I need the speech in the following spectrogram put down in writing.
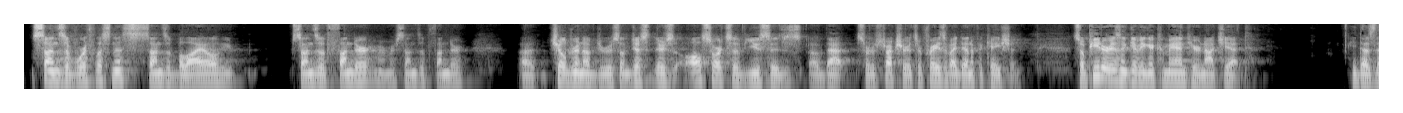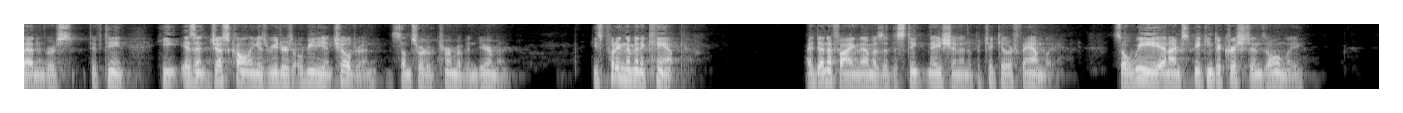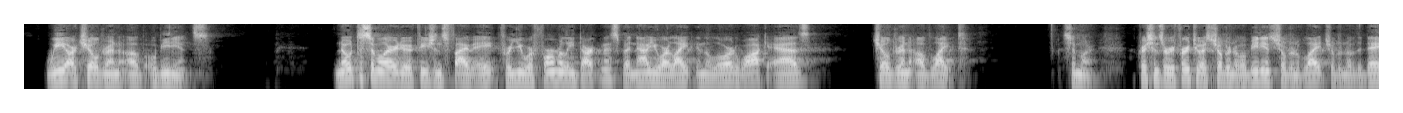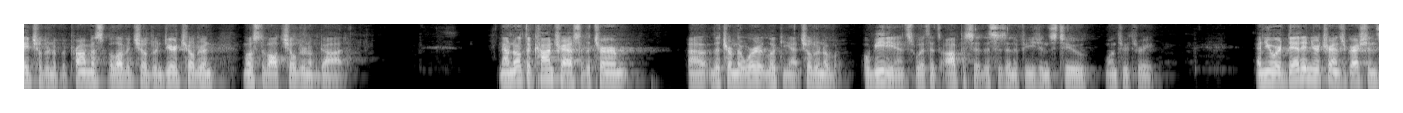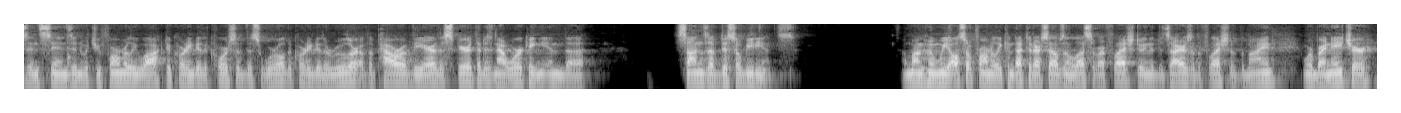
sons of worthlessness, sons of Belial, sons of thunder. Remember, sons of thunder? Uh, children of Jerusalem. Just there's all sorts of uses of that sort of structure. It's a phrase of identification. So Peter isn't giving a command here, not yet. He does that in verse 15. He isn't just calling his readers obedient children, some sort of term of endearment. He's putting them in a camp, identifying them as a distinct nation and a particular family. So we, and I'm speaking to Christians only, we are children of obedience. Note the similarity to Ephesians 5 8. For you were formerly darkness, but now you are light in the Lord. Walk as children of light. Similar. Christians are referred to as children of obedience, children of light, children of the day, children of the promise, beloved children, dear children, most of all, children of God. Now, note the contrast of the term, uh, the term that we're looking at, children of obedience with its opposite. This is in Ephesians 2, 1 through 3. And you were dead in your transgressions and sins in which you formerly walked according to the course of this world, according to the ruler of the power of the air, the spirit that is now working in the sons of disobedience, among whom we also formerly conducted ourselves in the lusts of our flesh, doing the desires of the flesh and of the mind, and were by nature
